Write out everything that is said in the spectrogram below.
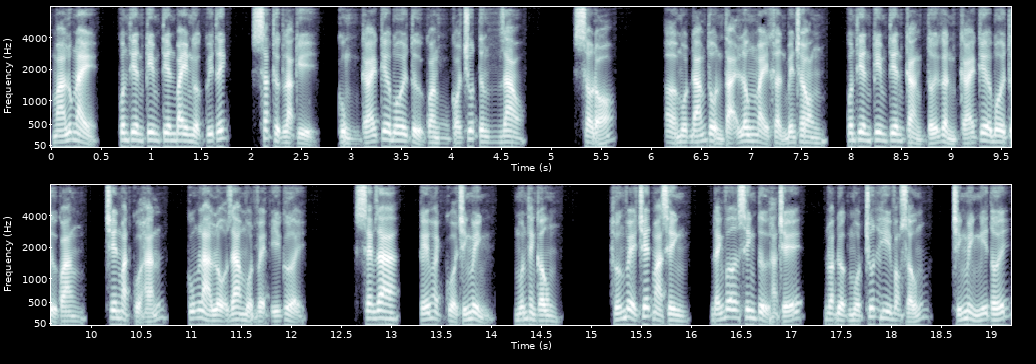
Mà lúc này, quân thiên kim tiên bay ngược quy tích xác thực lạ kỳ, cùng cái kia bôi tử quang có chút tương giao. Sau đó, ở một đám tồn tại lông mày khẩn bên trong, quân thiên kim tiên càng tới gần cái kia bôi tử quang, trên mặt của hắn cũng là lộ ra một vệt ý cười. Xem ra, kế hoạch của chính mình muốn thành công. Hướng về chết mà sinh, đánh vỡ sinh tử hạn chế, đoạt được một chút hy vọng sống, chính mình nghĩ tới,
